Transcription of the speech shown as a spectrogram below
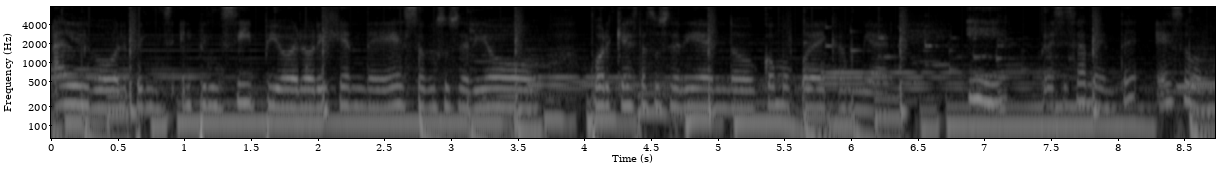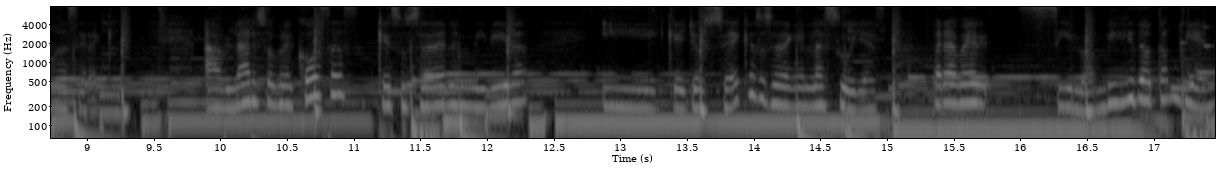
algo, el, el, principio, el origen de eso que sucedió, por qué está sucediendo, cómo puede cambiar. Y precisamente eso vamos a hacer aquí. Hablar sobre cosas que suceden en mi vida y que yo sé que suceden en las suyas para ver si lo han vivido también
